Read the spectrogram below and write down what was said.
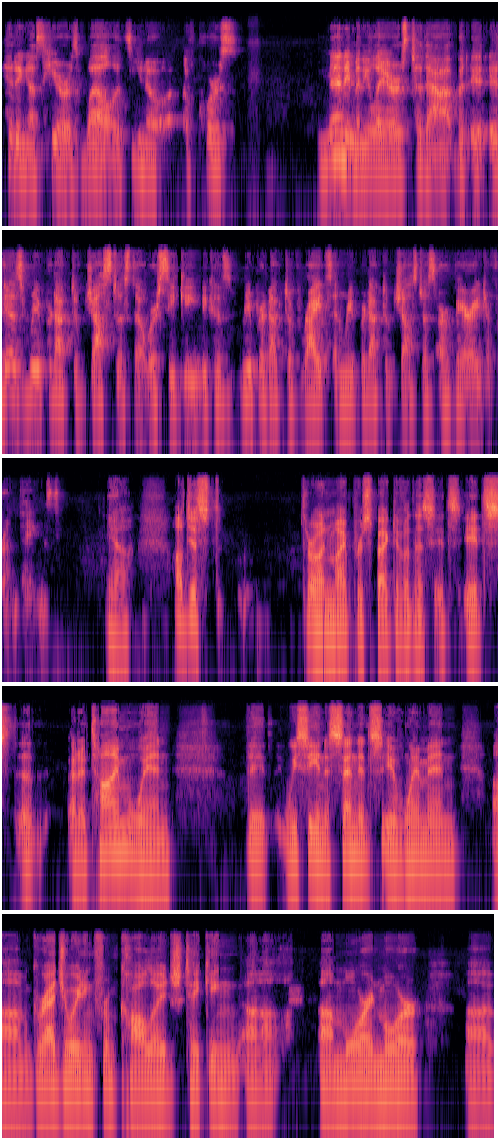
hitting us here as well. It's you know of course many many layers to that but it, it is reproductive justice that we're seeking because reproductive rights and reproductive justice are very different things. Yeah. I'll just throw in my perspective on this. It's it's uh, at a time when the, we see an ascendancy of women um, graduating from college taking uh, uh, more and more uh,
